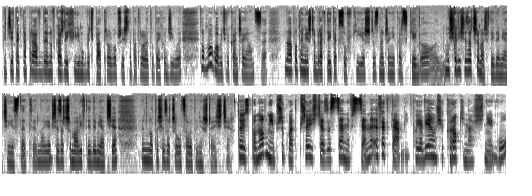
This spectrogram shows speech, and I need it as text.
gdzie tak naprawdę no, w każdej chwili mógł być patrol, bo przecież te patrole tutaj chodziły. To mogło być wykańczające. No a potem jeszcze brak tej taksówki, jeszcze zmęczenie Karskiego. Musieli się zatrzymać w tej Demiacie niestety. No jak się zatrzymali w tej Demiacie, no to się zaczęło całe to nieszczęście. To jest ponownie przykład przejścia ze sceny w scenę efektami. Pojawiają się kroki na śniegu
